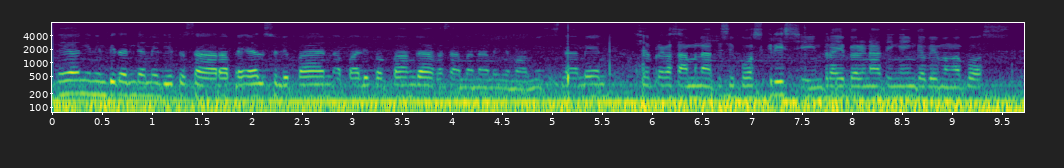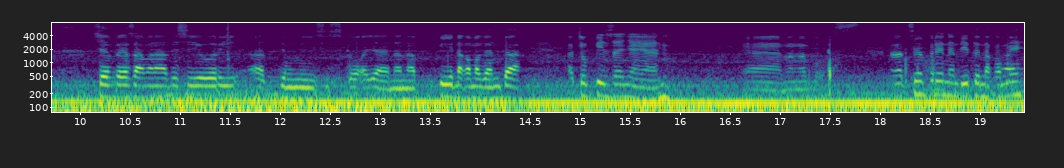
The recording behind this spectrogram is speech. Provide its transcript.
Ngayon, inimbitan kami dito sa Rafael Sulipan, Apali, Pampanga. Kasama namin yung mga misis namin. Siyempre kasama natin si Boss Chris, yung driver natin ngayong gabi mga boss. Siyempre kasama natin si Yuri at yung misis ko, ayan, na na- pinakamaganda. At yung pinsan niya yan. Ayan, mga boss. At siyempre, nandito na kami.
